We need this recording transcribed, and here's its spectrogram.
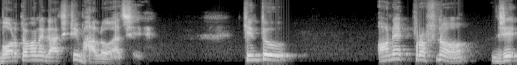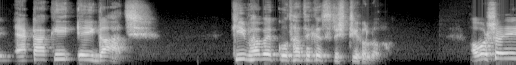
বর্তমানে গাছটি ভালো আছে। কিন্তু অনেক প্রশ্ন যে একাকী এই গাছ? কীভাবে কোথা থেকে সৃষ্টি হলো? অবশ্য এই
